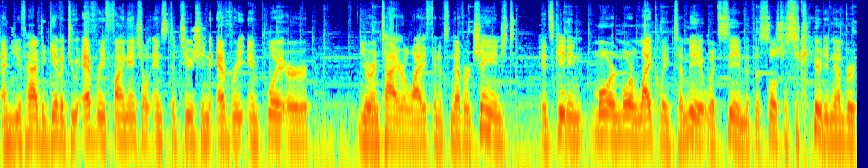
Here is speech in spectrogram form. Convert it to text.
and you've had to give it to every financial institution, every employer your entire life and it's never changed, it's getting more and more likely to me, it would seem, that the social security number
